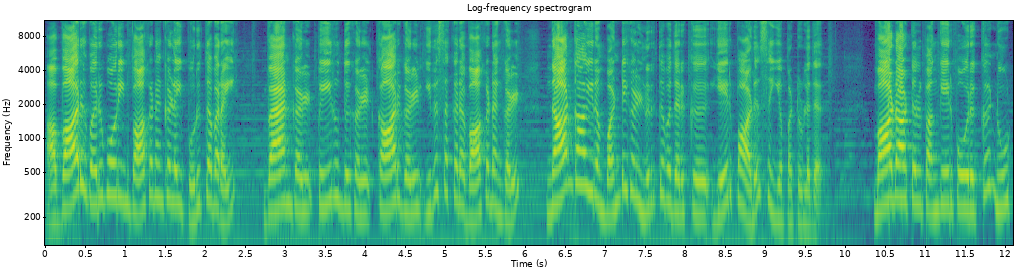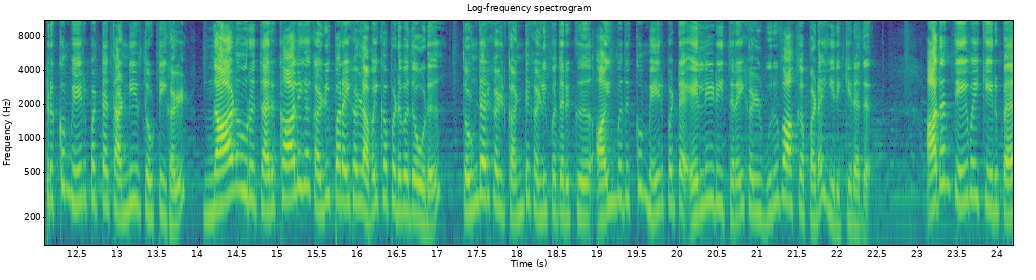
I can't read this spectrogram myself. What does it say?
அவ்வாறு வருவோரின் வாகனங்களை பொறுத்தவரை வேன்கள் பேருந்துகள் கார்கள் இருசக்கர வாகனங்கள் நான்காயிரம் வண்டிகள் நிறுத்துவதற்கு ஏற்பாடு செய்யப்பட்டுள்ளது. மாநாட்டில் பங்கேற்போருக்கு நூற்றுக்கும் மேற்பட்ட தண்ணீர் தொட்டிகள் நானூறு தற்காலிக கழிப்பறைகள் அமைக்கப்படுவதோடு தொண்டர்கள் கண்டு கழிப்பதற்கு ஐம்பதுக்கும் மேற்பட்ட எல்இடி திரைகள் உருவாக்கப்பட இருக்கிறது. அதன் தேவைக்கேற்ப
